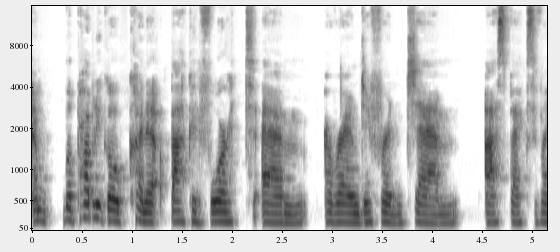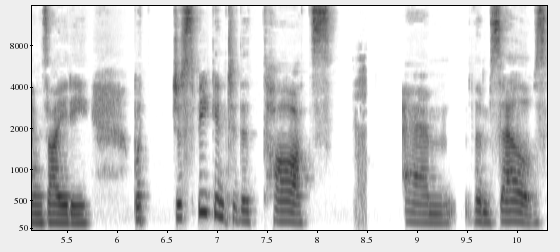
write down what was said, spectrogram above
and we'll probably go kind of back and forth um, around different um, aspects of anxiety, but just speaking to the thoughts um, themselves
